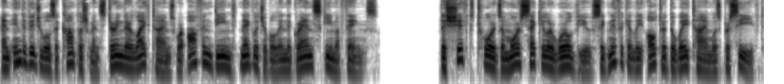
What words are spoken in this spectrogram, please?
and individuals' accomplishments during their lifetimes were often deemed negligible in the grand scheme of things. The shift towards a more secular worldview significantly altered the way time was perceived.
